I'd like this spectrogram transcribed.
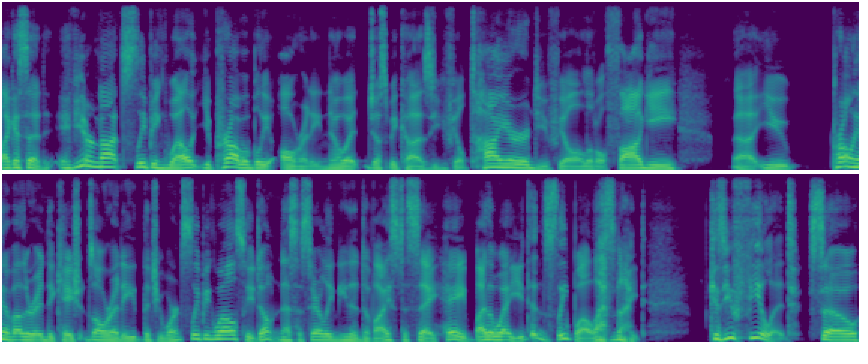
like I said, if you're not sleeping well, you probably already know it just because you feel tired, you feel a little foggy, uh, you probably have other indications already that you weren't sleeping well, so you don't necessarily need a device to say, hey, by the way, you didn't sleep well last night. because you feel it. So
